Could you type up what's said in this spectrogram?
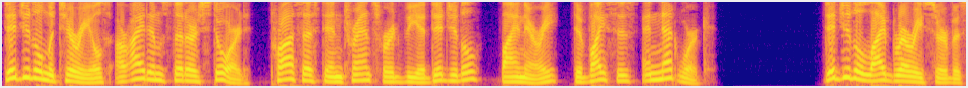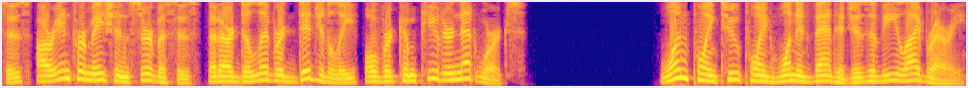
Digital materials are items that are stored, processed and transferred via digital, binary, devices and network. Digital library services are information services that are delivered digitally over computer networks. 1.2.1 Advantages of eLibrary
